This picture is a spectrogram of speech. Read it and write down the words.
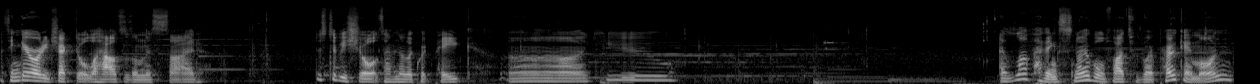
I think I already checked all the houses on this side. Just to be sure, let's have another quick peek. Uh, you... I love having snowball fights with my Pokemon.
